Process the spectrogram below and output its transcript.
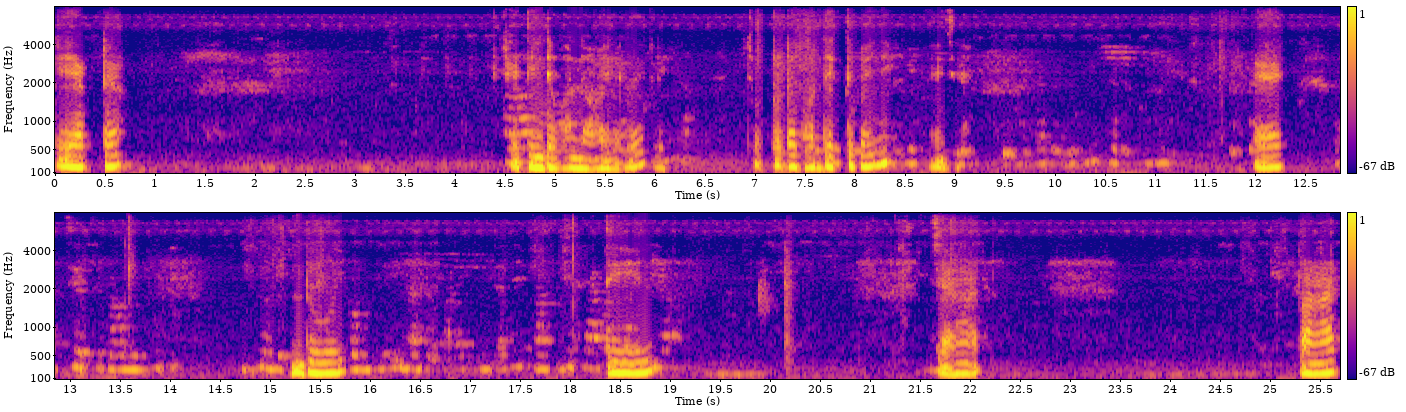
এই একটা সেই তিনটে ঘর নেওয়া হয়ে গেল, দেখলি? ছোট্টটা ঘর দেখতে পাইনি, এই যে। এক, দুই, তিন, চার, পাঁচ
